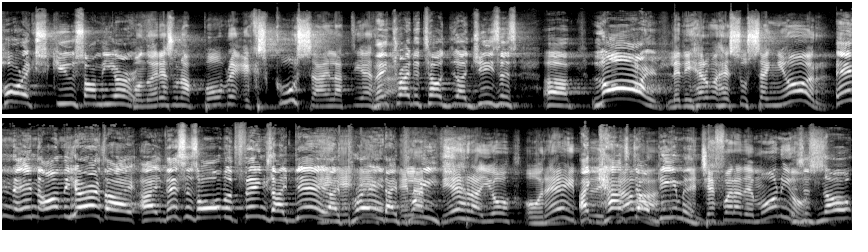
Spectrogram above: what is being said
poor excuse on the earth. cuando eres una pobre excusa en la tierra. They tried to tell uh, Jesus, uh, Lord, Le dijeron a Jesús, Señor, in, in on the earth, I, I this is all the things I did. I en- prayed, I en, en la preached. tierra yo oré y I cast out demons. eché fuera He says, No,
